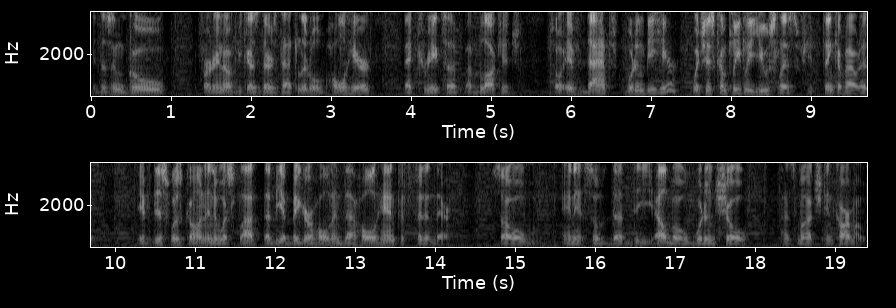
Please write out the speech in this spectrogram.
It doesn't go further enough because there's that little hole here that creates a, a blockage. So if that wouldn't be here, which is completely useless if you think about it, if this was gone and it was flat, that'd be a bigger hole and the whole hand could fit in there. So, and it so that the elbow wouldn't show as much in car mode.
